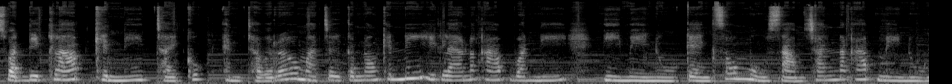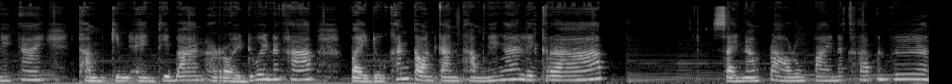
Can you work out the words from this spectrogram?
สวัสดีครับเคนนี่ไทยคุกแอนทาวเวลมาเจอกับน้องเคนนี่อีกแล้วนะครับ วันนี้มีเมนูแกงส้มหมู3ชั้นนะครับ เมนูง่ายๆทำกินเองที่บ้านอร่อยด้วยนะครับ ไปดูขั้นตอนการทำง่ายๆเลยครับ ใส่น้ำเปล่าลงไปนะครับเพื่อน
